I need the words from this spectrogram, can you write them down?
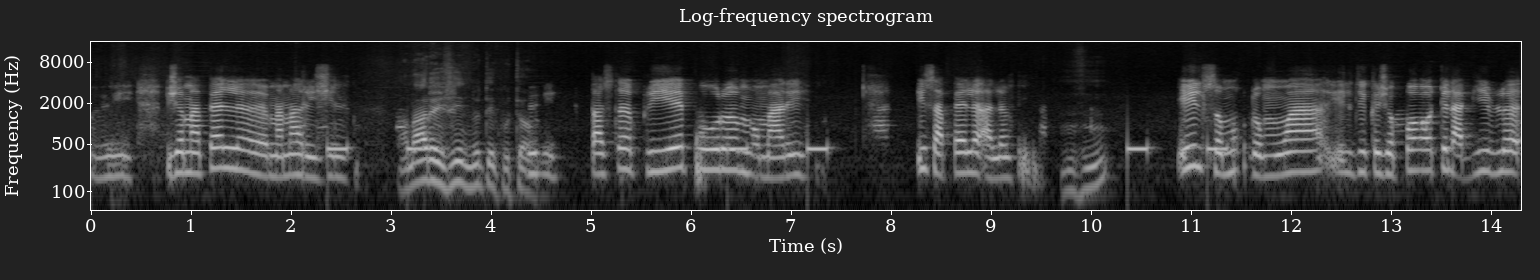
Oui. Je m'appelle euh, Maman Régine. Maman Régine, nous t'écoutons. Oui. Pasteur, priez pour euh, mon mari. Il s'appelle Alain. Mhm. Il se moque de moi. Il dit que je porte la Bible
